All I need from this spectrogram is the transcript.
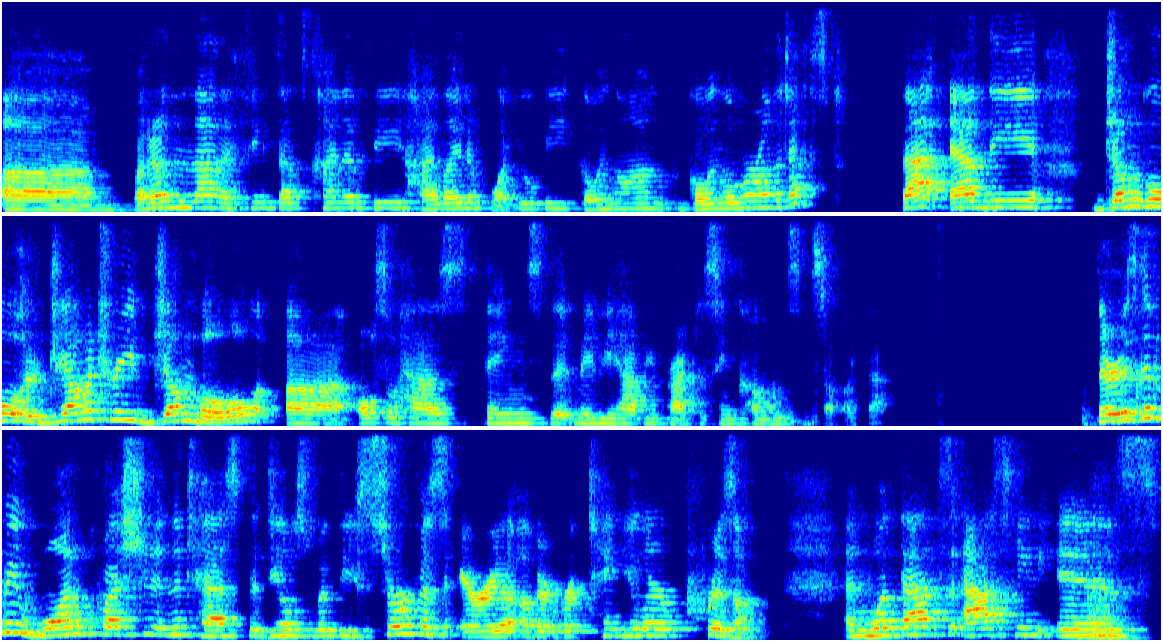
Um, but other than that, I think that's kind of the highlight of what you'll be going on, going over on the test. That and the jungle geometry jumble uh, also has things that maybe have you practicing cones and stuff like that. There is going to be one question in the test that deals with the surface area of a rectangular prism. And what that's asking is,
